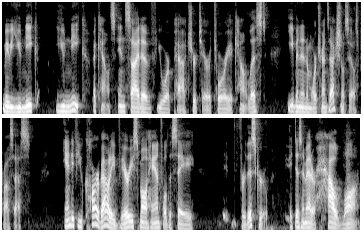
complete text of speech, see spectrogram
maybe unique unique accounts inside of your patch or territory account list, even in a more transactional sales process. And if you carve out a very small handful to say, for this group, it doesn't matter how long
